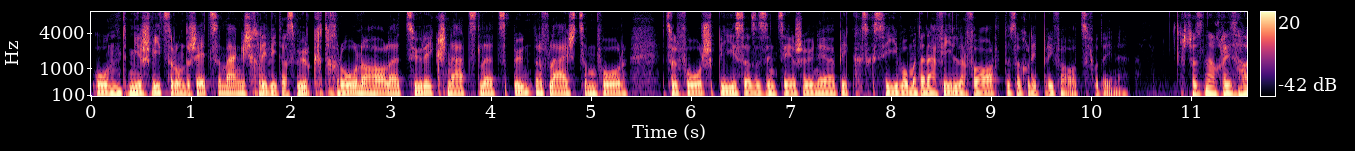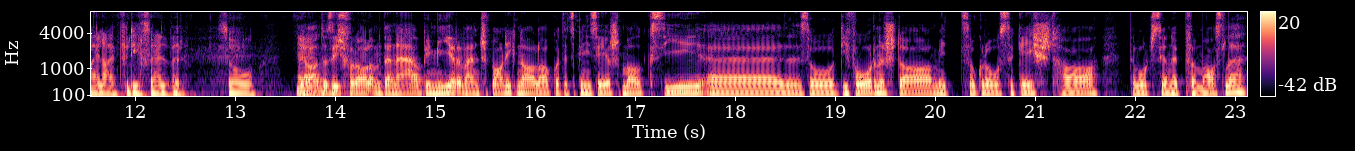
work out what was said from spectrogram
Und wir Schweizer unterschätzen manchmal, wie das wirkt. Kronenhalle, Zürich geschnetzelt, das Bündnerfleisch zum Vor zur Vorspeise. Also es sind sehr schöne Übungen gewesen, wo man dann auch viel erfährt, so ein bisschen privat von denen. Ist das ein Highlight für dich selber? So ja, ähm. das ist vor allem dann auch bei mir, wenn die Spannung nachlässt. Jetzt bin ich das erste Mal gewesen, äh, so die vorne stehen mit so grossen Gästen haben, da willst du sie ja nicht vermasseln.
